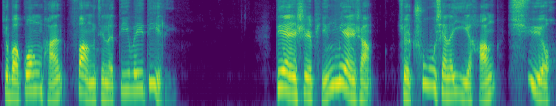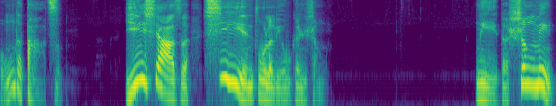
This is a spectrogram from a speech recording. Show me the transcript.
就把光盘放进了 DVD 里，电视平面上却出现了一行血红的大字。一下子吸引住了刘根生。你的生命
